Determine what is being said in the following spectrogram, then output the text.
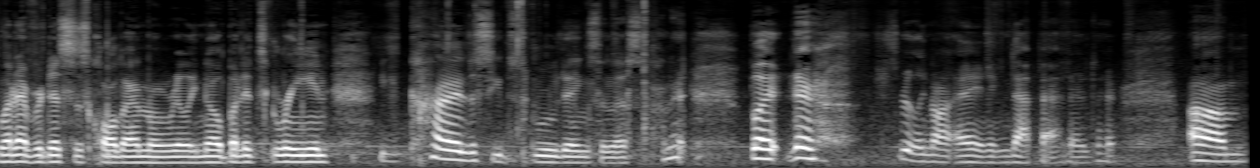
whatever this is called. I don't really know, but it's green. You can kind of see the screwdings and this on it, but there's really not anything that bad in there. Um,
